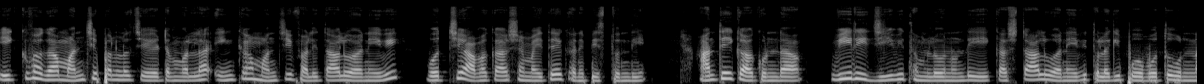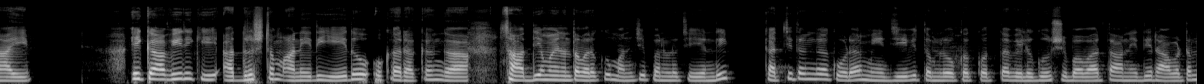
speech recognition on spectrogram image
ఎక్కువగా మంచి పనులు చేయటం వల్ల ఇంకా మంచి ఫలితాలు అనేవి వచ్చే అవకాశం అయితే కనిపిస్తుంది. అంతేకాకుండా వీరి జీవితంలో నుండి కష్టాలు అనేవి తొలగిపోబోతూ ఉన్నాయి. ఇక వీరికి అదృష్టం అనేది ఏదో ఒక రకంగా సాధ్యమైనంత వరకు మంచి పనులు చేయండి. ఖచ్చితంగా కూడా మీ జీవితంలో ఒక కొత్త వెలుగు శుభవార్త అనేది రావటం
